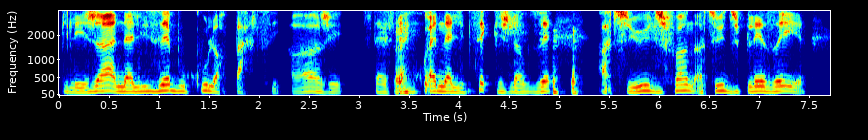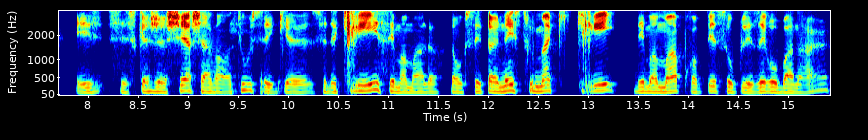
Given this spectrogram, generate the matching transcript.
Puis les gens analysaient beaucoup leur partie. Ah, c'était beaucoup analytique. Puis je leur disais As-tu eu du fun? As-tu eu du plaisir? Et c'est ce que je cherche avant tout, c'est que c'est de créer ces moments-là. Donc, c'est un instrument qui crée des moments propices au plaisir, au bonheur.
